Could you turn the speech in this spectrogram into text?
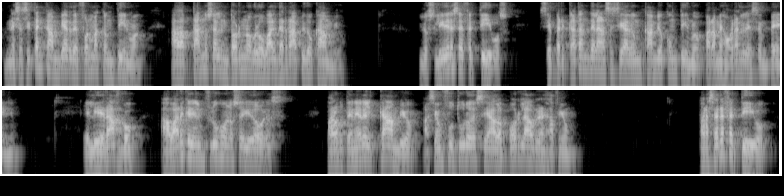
necesitan cambiar de forma continua, adaptándose al entorno global de rápido cambio. Los líderes efectivos se percatan de la necesidad de un cambio continuo para mejorar el desempeño. El liderazgo abarque el influjo en los seguidores para obtener el cambio hacia un futuro deseado por la organización. Para ser efectivo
